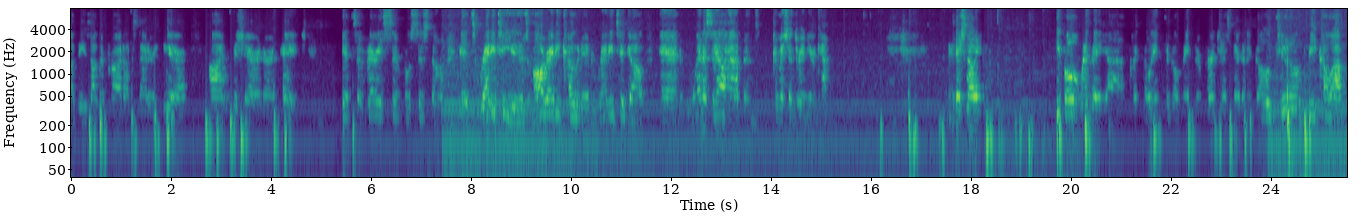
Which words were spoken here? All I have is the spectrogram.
of these other products that are here on the share and earn page. It's a very simple system. It's ready to use, already coded, ready to go. And when a sale happens, commissions are in your account. Additionally, people, when they uh, click the link to go make their purchase. They're going to go to the co-op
